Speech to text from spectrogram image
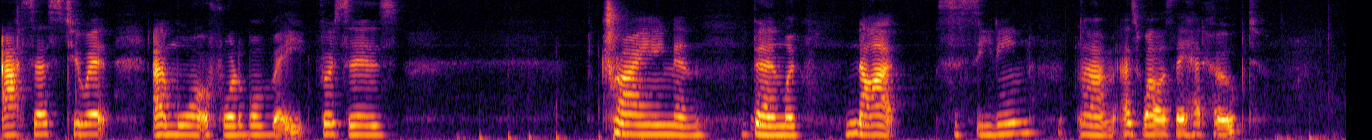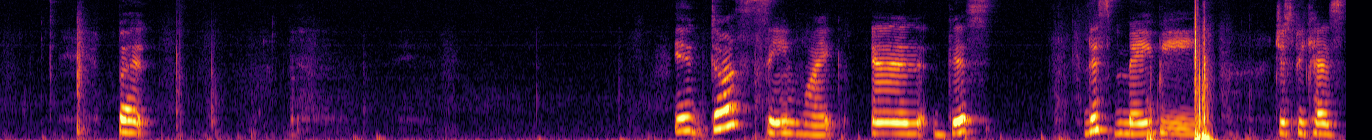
access to it at a more affordable rate versus trying and then like not succeeding um, as well as they had hoped. But it does seem like and this this may be just because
